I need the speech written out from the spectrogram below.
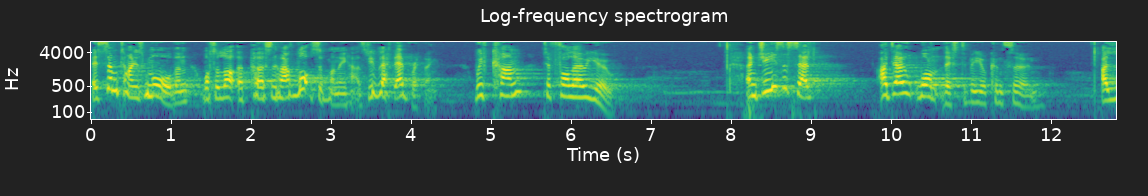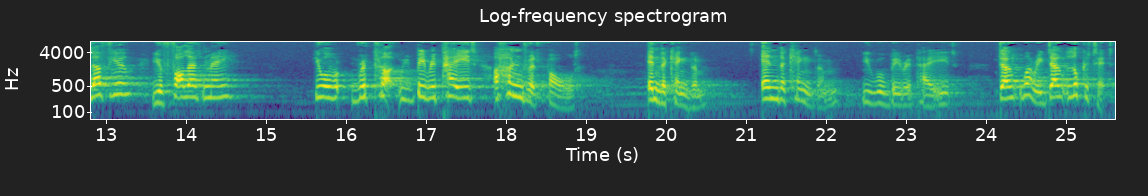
it's sometimes more than what a, lot, a person who has lots of money has. You've left everything. We've come to follow you. And Jesus said, I don't want this to be your concern. I love you. You've followed me. You will be repaid a hundredfold in the kingdom. In the kingdom, you will be repaid. Don't worry. Don't look at it.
